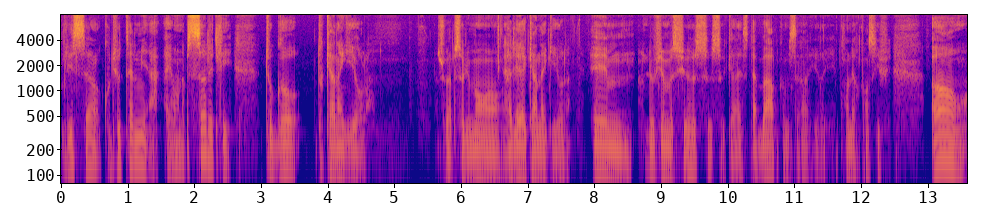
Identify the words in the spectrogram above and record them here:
Please, sir, could you tell me I, I want absolutely to go to Carnegie Hall. Je veux absolument Aller. aller à Carnegie Hall. Et hum, le vieux monsieur se, se caresse la barbe comme ça, il, il prend l'air pensif. Oh,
